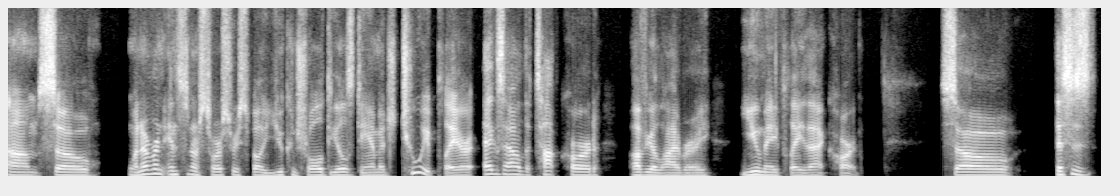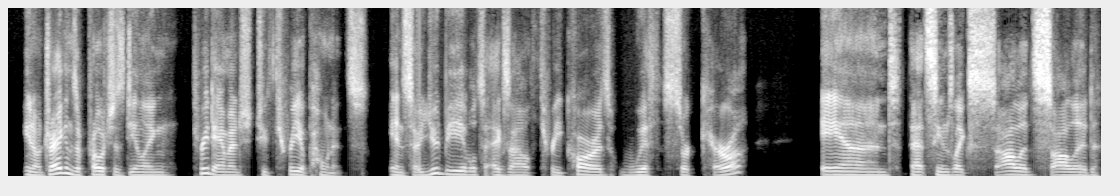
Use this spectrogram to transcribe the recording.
Um, so whenever an instant or sorcery spell you control deals damage to a player, exile the top card of your library. You may play that card. So this is, you know, Dragon's approach is dealing three damage to three opponents. And so you'd be able to exile three cards with Sarkara and that seems like solid, solid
